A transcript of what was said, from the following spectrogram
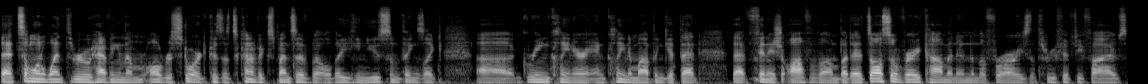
that someone went through having them all restored because it's kind of expensive, but although you can use some things like uh, green cleaner and clean them up and get that, that finish off of them. But it's also very common in, in the Ferraris, the 355s,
